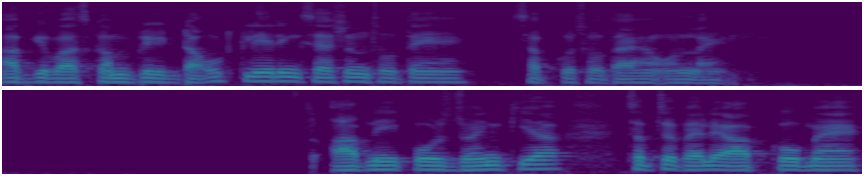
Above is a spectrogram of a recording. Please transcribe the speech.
आपके पास कंप्लीट डाउट क्लियरिंग सेशंस होते हैं, सब कुछ होता है ऑनलाइन। तो आपने ये कोर्स ज्वाइन किया। सबसे पहले आपको मैं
